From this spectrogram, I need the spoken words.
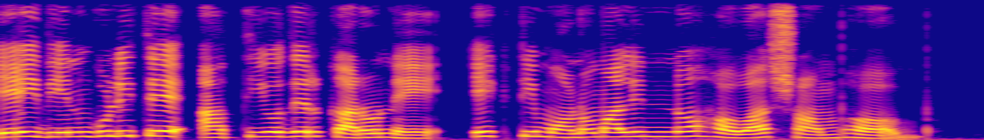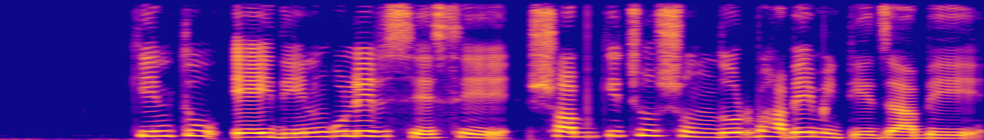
এই দিনগুলিতে আত্মীয়দের কারণে একটি মনোমালিন্য হওয়া সম্ভব। কিন্তু এই দিনগুলির শেষে সব কিছু সুন্দরভাবে মিটে যাবে।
